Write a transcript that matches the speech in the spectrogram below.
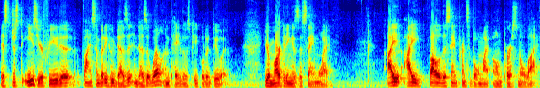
it's just easier for you to find somebody who does it and does it well and pay those people to do it. Your marketing is the same way. I, I follow the same principle in my own personal life.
